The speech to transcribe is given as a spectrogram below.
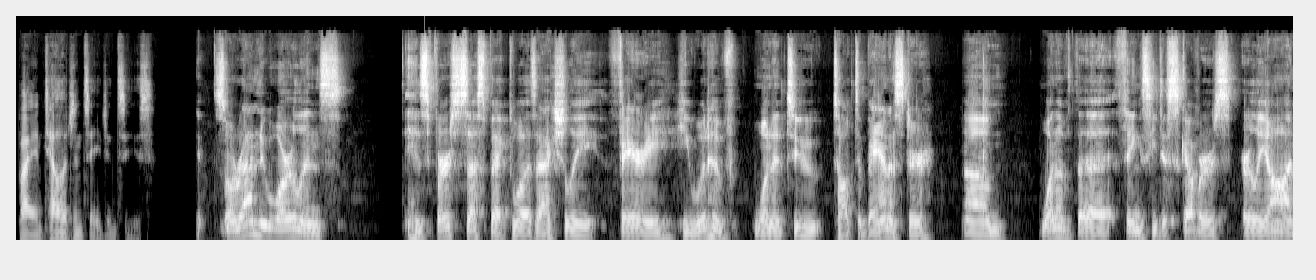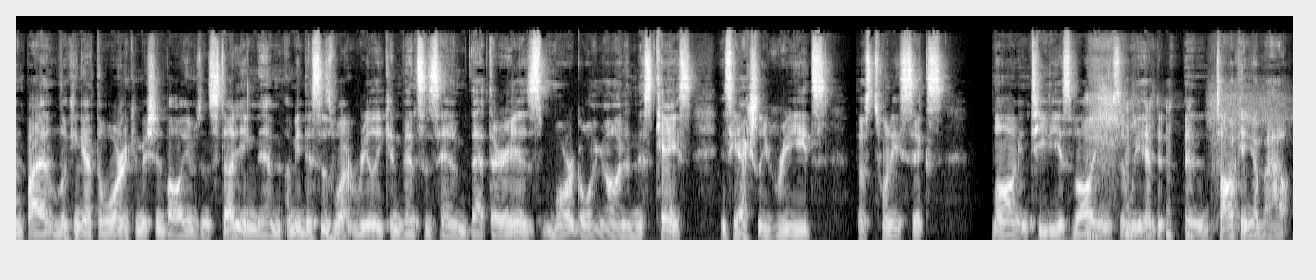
by intelligence agencies. So, around New Orleans, his first suspect was actually Ferrie. He would have wanted to talk to Banister. Um, one of the things he discovers early on by looking at the Warren Commission volumes and studying them, I mean, this is what really convinces him that there is more going on in this case, is he actually reads those 26 long and tedious volumes that we had been talking about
